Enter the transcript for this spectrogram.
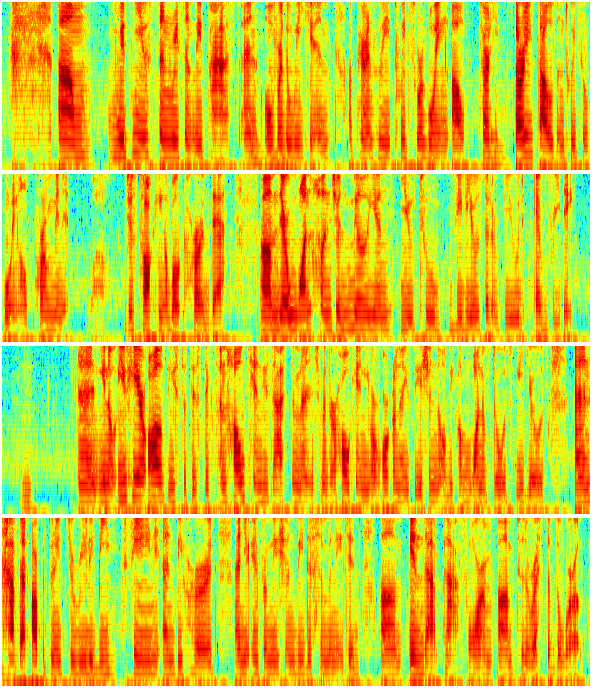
Um, Whitney Houston recently passed, and over the weekend, apparently tweets were going out, 30 30,000 tweets were going out per minute Wow. just talking about her death. Um, there are 100 million YouTube videos that are viewed every day. And you know, you hear all of these statistics, and how can disaster management or how can your organization now become one of those videos and have that opportunity to really be seen and be heard, and your information be disseminated um, in that platform um, to the rest of the world?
